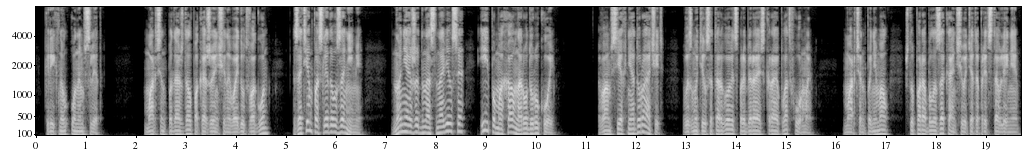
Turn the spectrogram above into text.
— крикнул он им вслед. Мартин подождал, пока женщины войдут в вагон, затем последовал за ними, но неожиданно остановился и помахал народу рукой. «Вам всех не одурачить», — возмутился торговец, пробираясь к краю платформы. Марчин понимал, что пора было заканчивать это представление.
